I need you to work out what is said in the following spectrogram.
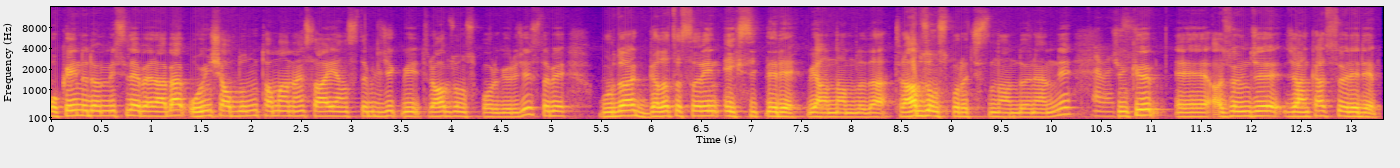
Okay'ın da dönmesiyle beraber oyun şablonunu tamamen sahaya yansıtabilecek bir Trabzonspor göreceğiz. Tabi burada Galatasaray'ın eksikleri bir anlamda da Trabzonspor açısından da önemli. Evet. Çünkü e, az önce Cankat söyledi.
